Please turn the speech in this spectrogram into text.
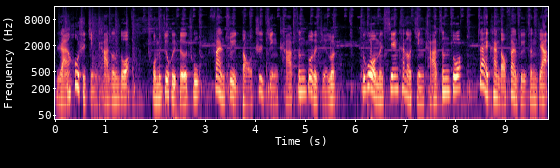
然后是警察增多，我们就会得出犯罪导致警察增多的结论。如果我们先看到警察增多，再看到犯罪增加，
